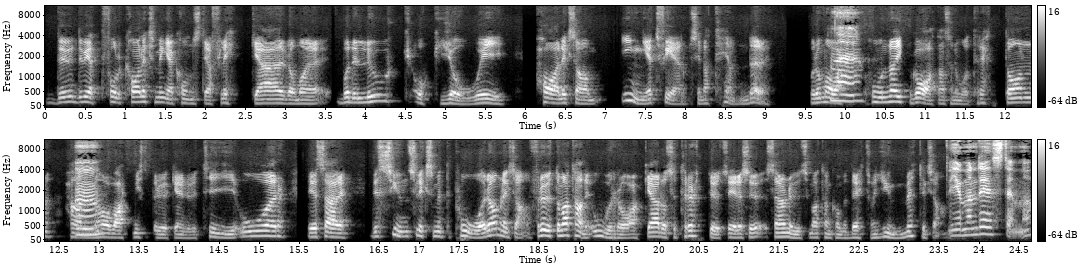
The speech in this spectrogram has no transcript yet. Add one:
du, du vet, folk har liksom inga konstiga fläckar. De har, både Luke och Joey har liksom inget fel på sina tänder. Och de har varit, hon har gick på gatan sedan hon var 13. Han mm. har varit missbrukare nu i 10 år. Det är så här, det syns liksom inte på dem. Liksom. Förutom att han är orakad och ser trött ut så, är det så ser han ut som att han kommer direkt från gymmet. Liksom. Jo men det stämmer.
